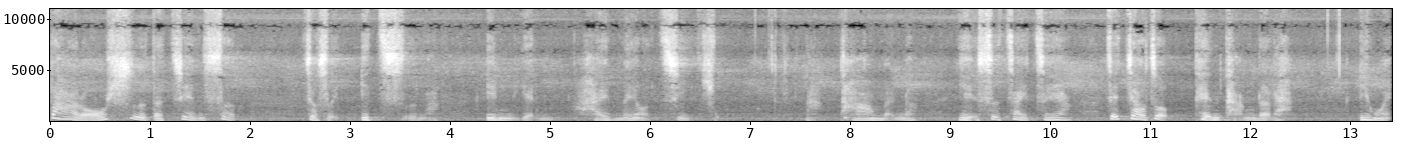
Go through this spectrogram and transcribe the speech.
大楼式的建设，就是一直呢，因缘还没有记住。他们呢，也是在这样，这叫做天堂的啦。因为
